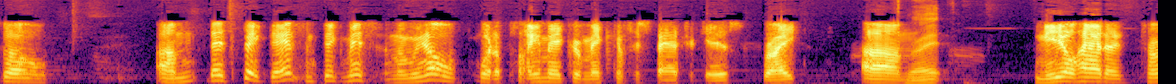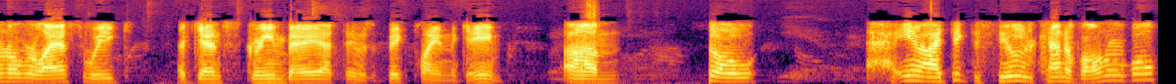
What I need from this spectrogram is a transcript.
So um, that's big. They have some big misses. I mean, we know what a playmaker Minkah Fitzpatrick is, right? Um, right. Neal had a turnover last week against Green Bay. I think it was a big play in the game. Um, so, you know, I think the Steelers are kind of vulnerable,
